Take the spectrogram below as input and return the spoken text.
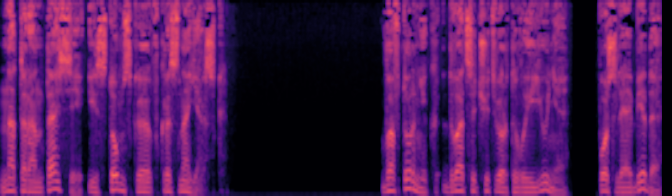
На Тарантасе из Томска в Красноярск. Во вторник, 24 июня, после обеда,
